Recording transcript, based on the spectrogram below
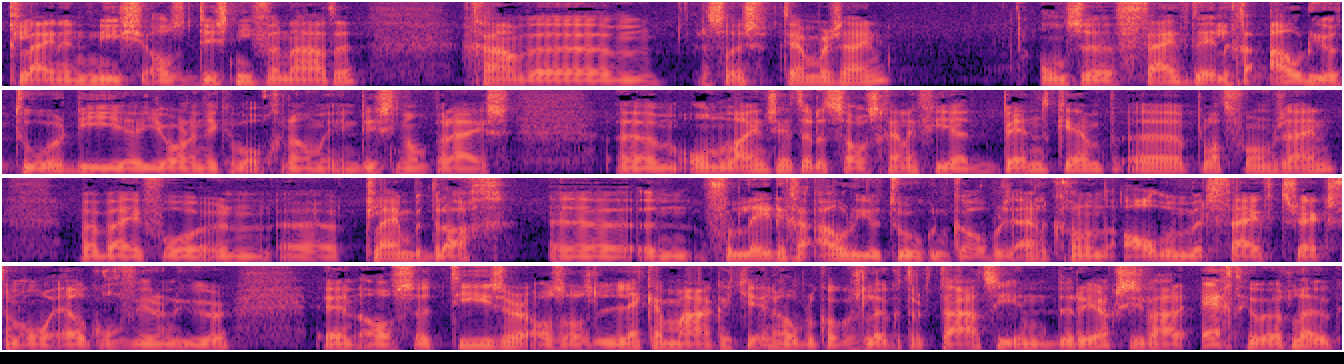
kleine niche als Disney-fanaten. Gaan we, um, dat zal in september zijn, onze vijfdelige audiotour, die uh, Jorn en ik hebben opgenomen in Disneyland Parijs, um, online zetten. Dat zal waarschijnlijk via het Bandcamp-platform uh, zijn. Waarbij je voor een uh, klein bedrag uh, een volledige audiotour kunt kopen. Dus eigenlijk gewoon een album met vijf tracks van ongeveer een uur. En als uh, teaser, als, als lekkermakertje en hopelijk ook als leuke tractatie. En de reacties waren echt heel erg leuk.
